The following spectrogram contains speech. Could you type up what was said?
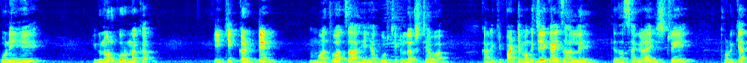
कोणीही इग्नोर करू नका. एक एक कंटेंट महत्त्वाचं आहे ह्या गोष्टीकडे लक्ष ठेवा. कारण की पाठीमाग जे काही झालं आहे त्याचा सगळ्या हिस्ट्री थोडक्यात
